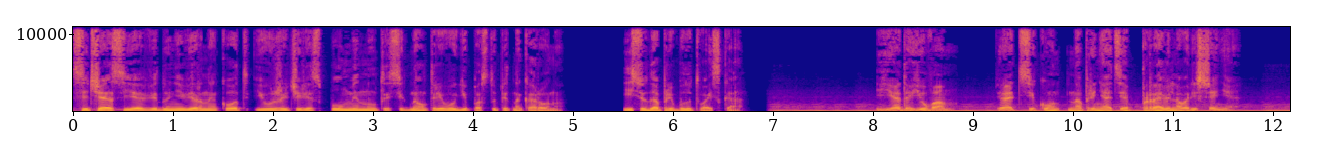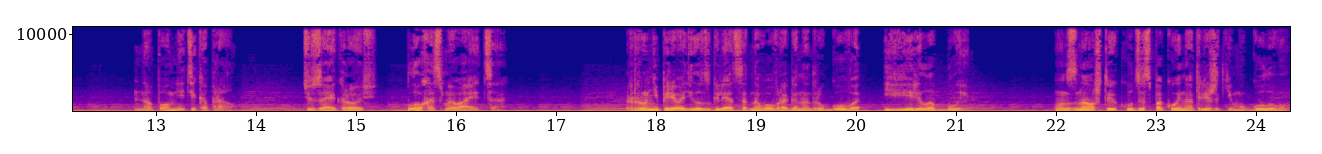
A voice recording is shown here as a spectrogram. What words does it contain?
Сейчас я введу неверный код, и уже через полминуты сигнал тревоги поступит на корону. И сюда прибудут войска. Я даю вам пять секунд на принятие правильного решения. Но помните, Капрал, чужая кровь плохо смывается. Ронни переводил взгляд с одного врага на другого и верил обоим. Он знал, что Якудза спокойно отрежет ему голову,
